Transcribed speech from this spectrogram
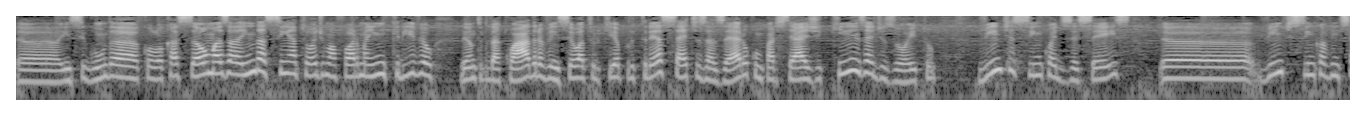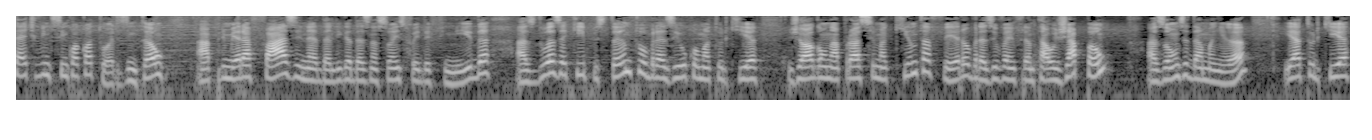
ãh, em segunda colocação, mas ainda assim atuou de uma forma incrível dentro da quadra. Venceu a Turquia por 3 sets a 0, com parciais de 15 a 18, 25 a 16. Ãh, 25 a 27 e 25 a 14. Então, a primeira fase né, da Liga das Nações foi definida. As duas equipes, tanto o Brasil como a Turquia, jogam na próxima quinta-feira. O Brasil vai enfrentar o Japão às 11 da manhã. E a Turquia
